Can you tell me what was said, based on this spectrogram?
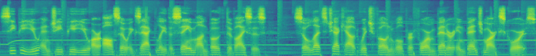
CPU and GPU are also exactly the same on both devices, so let's check out which phone will perform better in benchmark scores.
